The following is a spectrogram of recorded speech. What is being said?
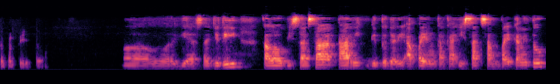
seperti itu. Wow, luar biasa. Jadi kalau bisa saya tarik gitu dari apa yang kakak Isak sampaikan itu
